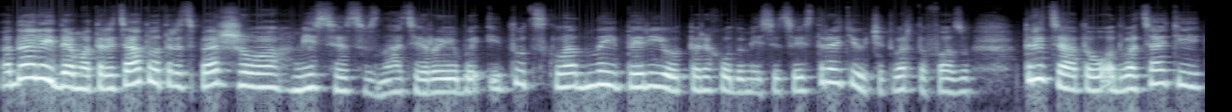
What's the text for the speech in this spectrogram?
А далі йдемо 30-31 місяць в знаці риби. І тут складний період переходу місяця із 3 у 4 фазу, 30 о 20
